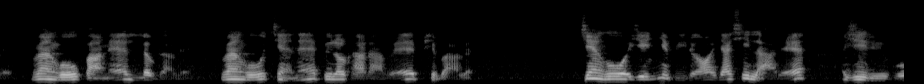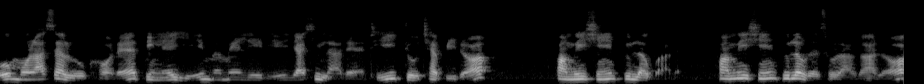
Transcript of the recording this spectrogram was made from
တယ်။ရန်ကိုဘာနဲ့လောက်တာလဲ။ရန်ကိုကြံနဲ့ပြုလုပ်ထားတာပဲဖြစ်ပါလေ။ကြံကိုအရင်ညှစ်ပြီးတော့ရရှိလာတဲ့ အရည်တွေကိုမော်လာဆက်လို့ခေါ်တဲ့တင်လဲရည်မမင်းလေးတွေရရှိလာတဲ့အထိကြိုချက်ပြီးတော့ formation ပြုလုပ်ပါတယ် formation ပြုလုပ်တယ်ဆိုတာကတော့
